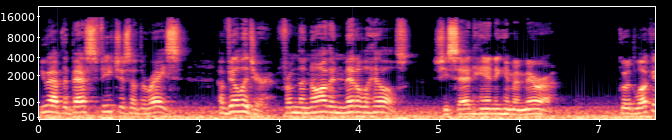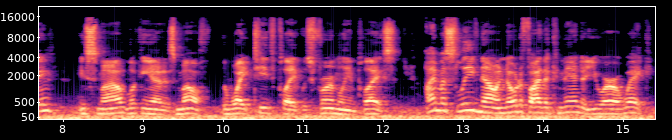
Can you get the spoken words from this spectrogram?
You have the best features of the race. A villager from the northern Middle Hills, she said, handing him a mirror. Good looking? He smiled, looking at his mouth. The white teeth plate was firmly in place. I must leave now and notify the commander you are awake,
